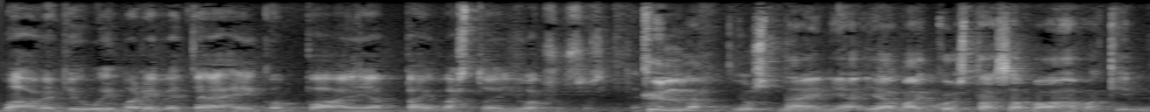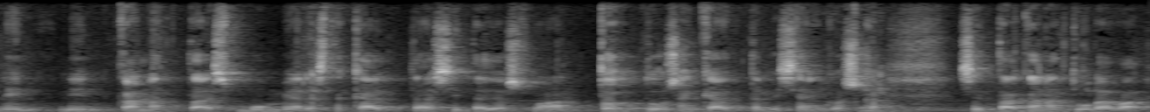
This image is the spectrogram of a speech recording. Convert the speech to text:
vahvempi uimari vetää heikompaa ja päinvastoin juoksussa sitten. Kyllä, just näin. Ja, ja vaikka olisi tasavahvakin, niin, niin kannattaisi mun mielestä käyttää sitä, jos vaan tottuu sen käyttämiseen, koska niin. se takana tuleva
